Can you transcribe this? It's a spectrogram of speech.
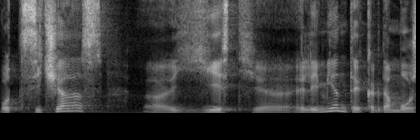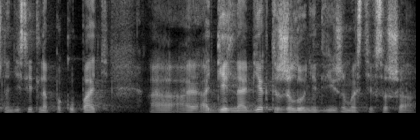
Вот сейчас есть э, элементы, когда можно действительно покупать э, отдельные объекты жилой недвижимости в США.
